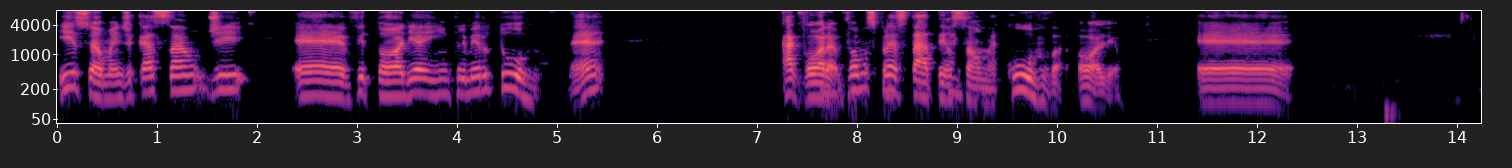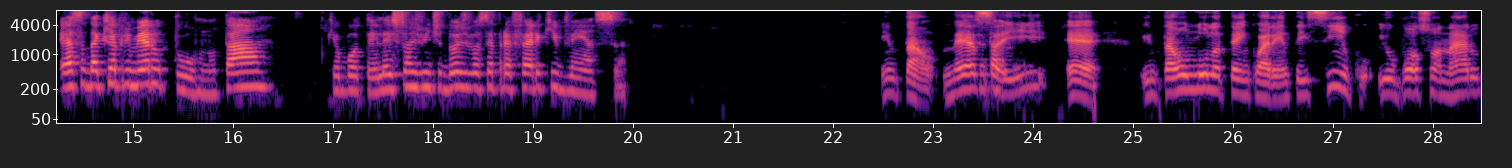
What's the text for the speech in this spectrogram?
Isso é uma indicação de é, vitória em primeiro turno, né? Agora, vamos prestar atenção na curva. Olha, é... essa daqui é primeiro turno, tá? Que eu botei. Eleições 22, você prefere que vença? Então, nessa tá... aí é. Então, o Lula tem 45 e o Bolsonaro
